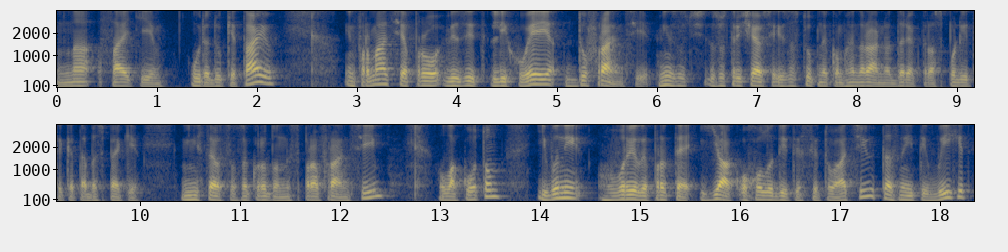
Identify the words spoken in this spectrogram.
на сайті уряду Китаю. Інформація про візит Лі Хуея до Франції. Він зустрічався із заступником генерального директора з політики та безпеки Міністерства закордонних справ Франції Лакотом, і вони говорили про те, як охолодити ситуацію та знайти вихід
